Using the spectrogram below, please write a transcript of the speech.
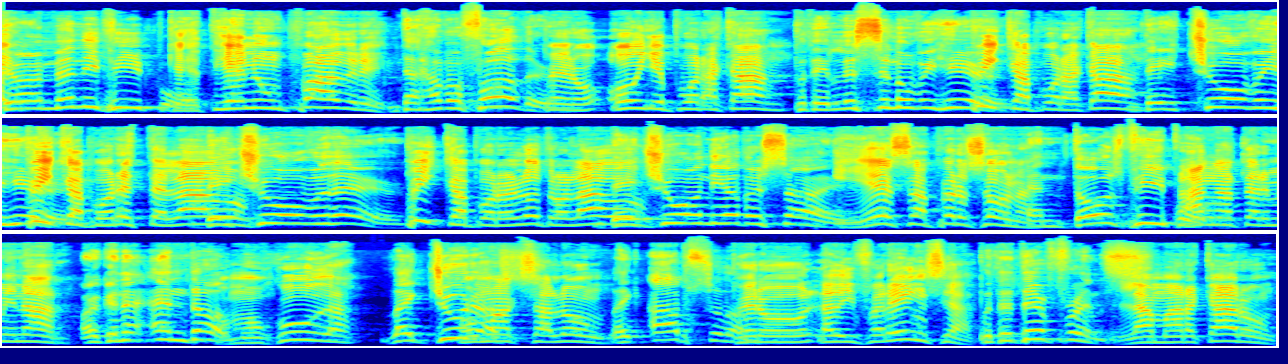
There are many people que tiene un padre, that have a father, pero oye por acá, but they listen over here. pica por acá, They chew over here. pica por este lado, They chew over there. pica por el otro lado They chew on the other side. y esas personas And those people van a terminar are going to end up como Judas, like como Judas, Absalón. like Absalom. Pero la diferencia But the difference la marcaron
